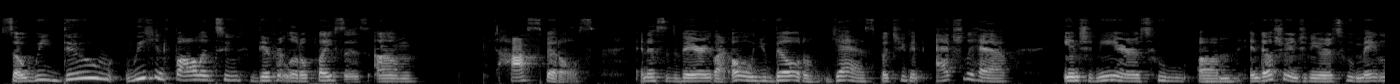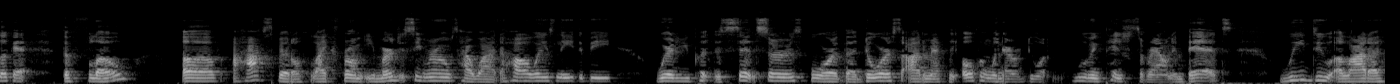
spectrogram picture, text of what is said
So we do, we can fall into different little places. Um, hospitals. And this is very like, oh, you build them. Yes. But you can actually have engineers who, um, industrial engineers who may look at the flow of a hospital, like from emergency rooms, how wide the hallways need to be, Where do you put the sensors for the doors to automatically open when they're doing moving patients around in beds? We do a lot of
